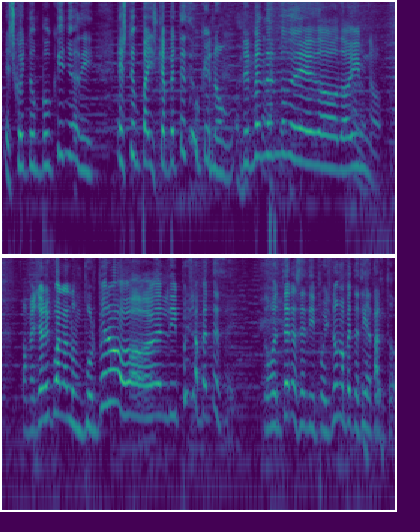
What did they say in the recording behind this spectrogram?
escoito un pouquiño e di, este é un país que apetece ou que non, dependendo de, do, do himno. O mellor é Kuala Lumpur, pero oh, el di, pois apetece. Ou enteras e di, pois non apetecía tanto.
